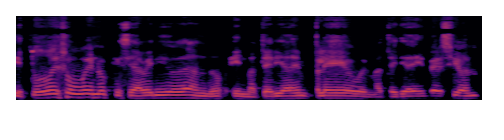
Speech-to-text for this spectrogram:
que todo eso bueno que se ha venido dando en materia de empleo, en materia de inversión,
